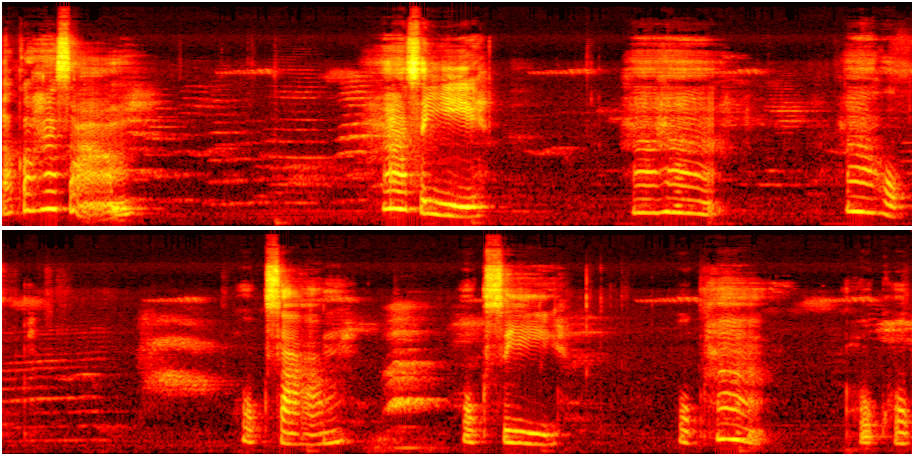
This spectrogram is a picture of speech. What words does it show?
แล้วก็ ห้าสามห้าสี่ห้าห้าห้าหกหกสามหกสี่หกห้าหกหก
